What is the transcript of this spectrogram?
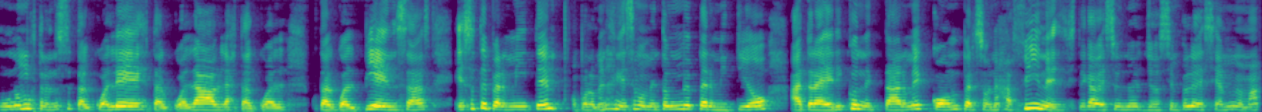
uno mostrándose tal cual es, tal cual hablas, tal cual, tal cual piensas, eso te permite, o por lo menos en ese momento a mí me permitió atraer y conectarme con personas afines. Viste que a veces uno, yo siempre le decía a mi mamá,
